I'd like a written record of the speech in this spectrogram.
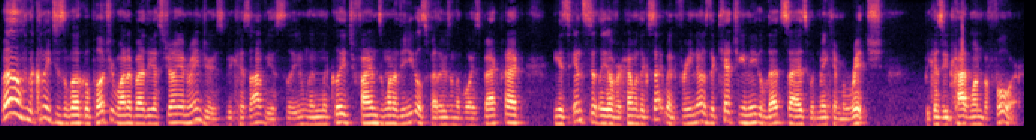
Well, McLeach is a local poacher wanted by the Australian Rangers because obviously, when McLeach finds one of the eagle's feathers on the boy's backpack, he is instantly overcome with excitement, for he knows that catching an eagle that size would make him rich because he'd caught one before,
